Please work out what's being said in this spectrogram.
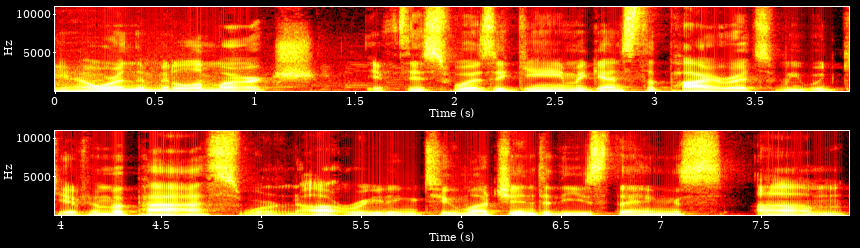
You know, we're in the middle of March. If this was a game against the Pirates, we would give him a pass. We're not reading too much into these things. Um,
